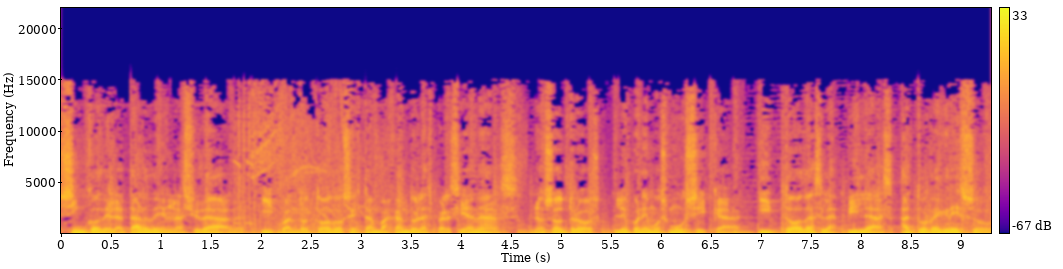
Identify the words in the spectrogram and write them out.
5 de la tarde en la ciudad. Y cuando todos están bajando las persianas, nosotros le ponemos música y todas las pilas a tu regreso.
